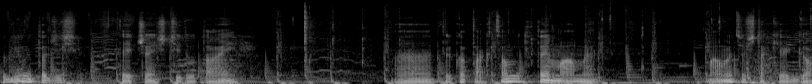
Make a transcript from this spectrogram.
Zrobimy to gdzieś w tej części tutaj. E, tylko tak, co my tutaj mamy? Mamy coś takiego.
